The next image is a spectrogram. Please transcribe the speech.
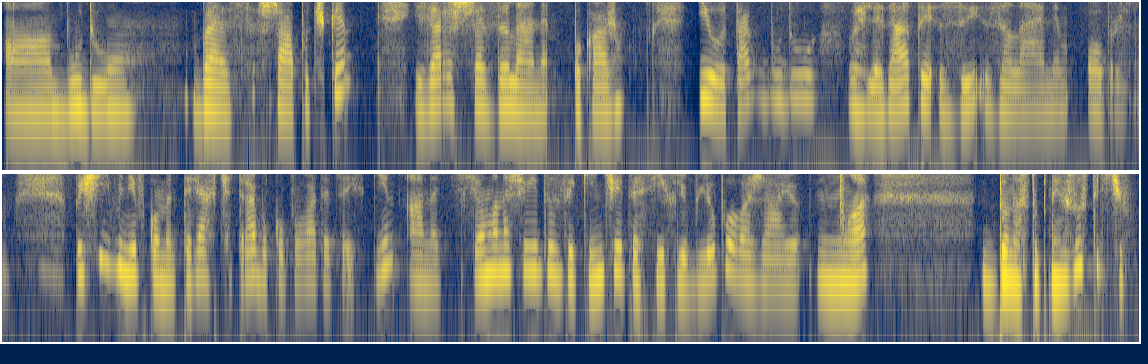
а, буду без шапочки, і зараз ще зелене покажу. І отак буду виглядати з зеленим образом. Пишіть мені в коментарях, чи треба купувати цей скін. А на цьому наше відео закінчується. Всіх люблю, поважаю. До наступних зустрічей!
